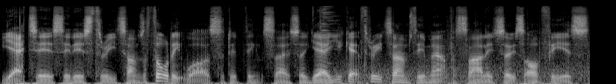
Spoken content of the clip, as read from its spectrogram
Yeah, it is. It is three times. I thought it was. I did think so. So yeah, you get three times the amount for silage. So it's obvious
